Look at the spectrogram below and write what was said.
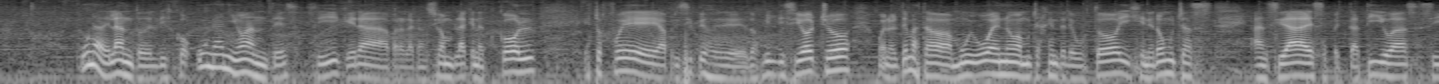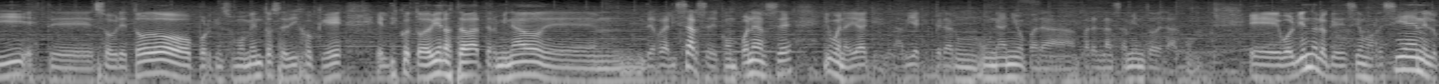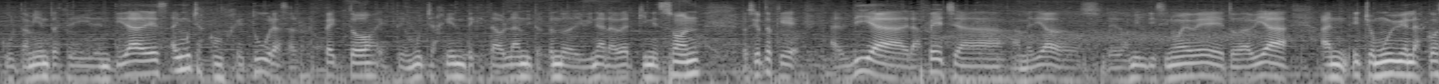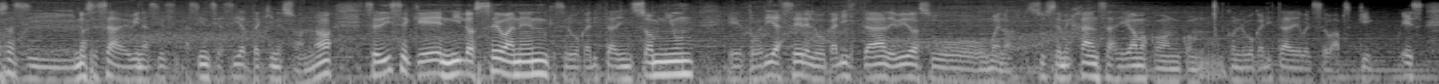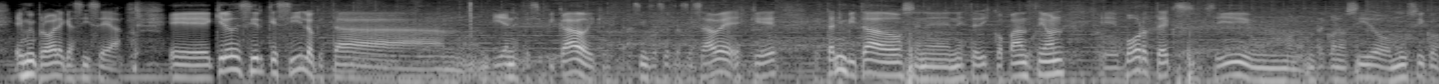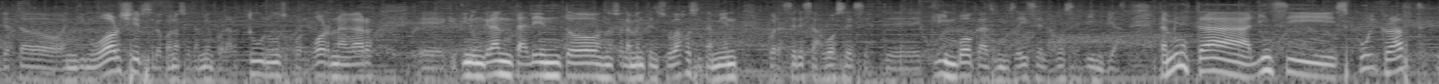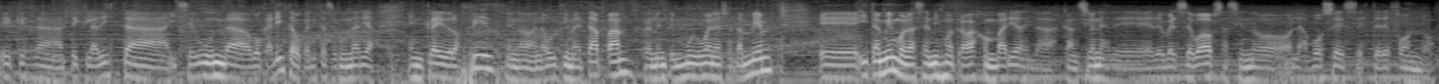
un adelanto del disco un año antes, ¿sí? que era para la canción Blackened Call. Esto fue a principios de 2018. Bueno, el tema estaba muy bueno, a mucha gente le gustó y generó muchas ansiedades, expectativas, ¿sí? este, sobre todo porque en su momento se dijo que el disco todavía no estaba terminado de, realizarse, de componerse, y bueno, ya que había que esperar un, año para, para el lanzamiento del álbum. Eh, volviendo a lo que decíamos recién, el ocultamiento de identidades, hay muchas conjeturas al respecto, este, mucha gente que está hablando y tratando de adivinar a ver quiénes son. Lo cierto es que al día de la fecha, a mediados de 2019, todavía han hecho muy bien las cosas y no se sabe bien a, ciencia cierta quiénes son. ¿no? Se dice que Nilo Sevanen, que es el vocalista de Insomnium, eh, podría ser el vocalista debido a su, bueno, sus semejanzas, digamos, con, el vocalista de Belzebubs, que es, es muy probable que así sea. Eh, quiero decir que sí, lo que está mm, bien especificado y que a ciencia cierta se sabe es que están invitados en, este disco Pantheon eh, Vortex, ¿sí? Un, reconocido músico que ha estado en Dim Worship, se lo conoce también por Arturus, por Bornagar, eh, que tiene un gran talento, no solamente en su bajo, sino también por hacer esas voces este, clean vocals, como se dice, las voces limpias. También está Lindsay Schoolcraft, eh, que es la tecladista y segunda vocalista, vocalista secundaria en Cradle of Field, en, la última etapa, realmente muy buena ella también. Eh, y también vuelve a hacer el mismo trabajo en varias de las canciones de, de Belzebubs, haciendo las voces este, de fondo.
